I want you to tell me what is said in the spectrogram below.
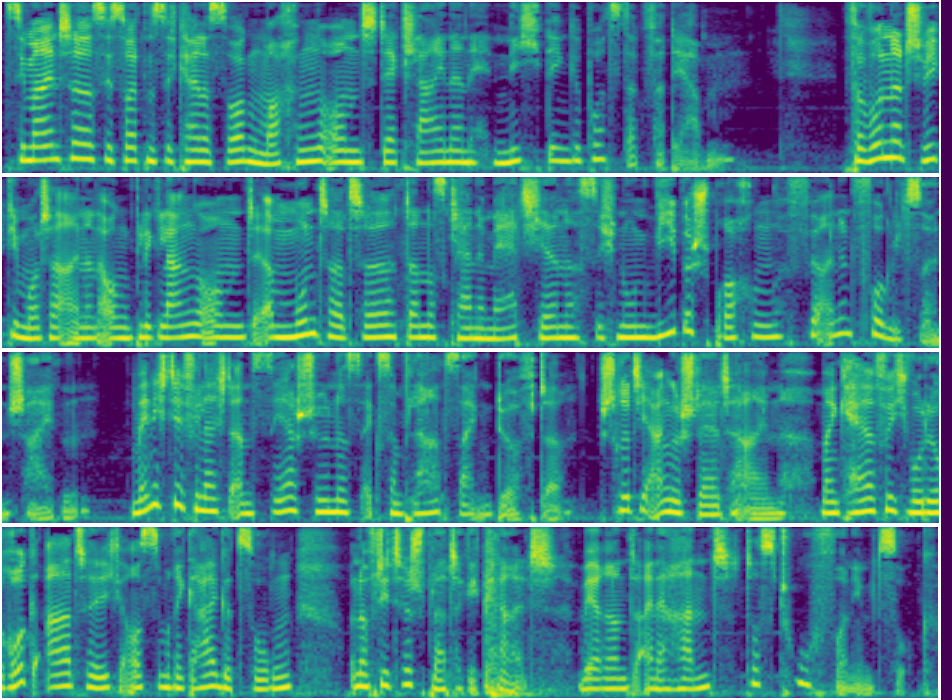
Sie meinte, sie sollten sich keine Sorgen machen und der Kleinen nicht den Geburtstag verderben. Verwundert schwieg die Mutter einen Augenblick lang und ermunterte dann das kleine Mädchen, sich nun wie besprochen für einen Vogel zu entscheiden. Wenn ich dir vielleicht ein sehr schönes Exemplar zeigen dürfte, schritt die Angestellte ein. Mein Käfig wurde ruckartig aus dem Regal gezogen und auf die Tischplatte geknallt, während eine Hand das Tuch von ihm zog.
